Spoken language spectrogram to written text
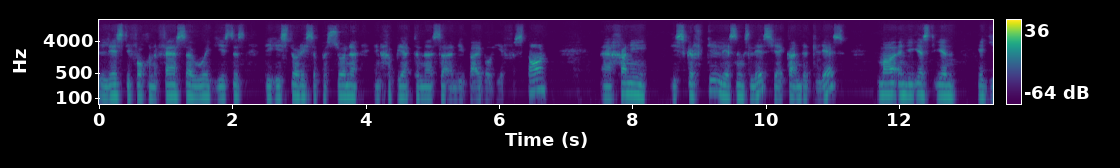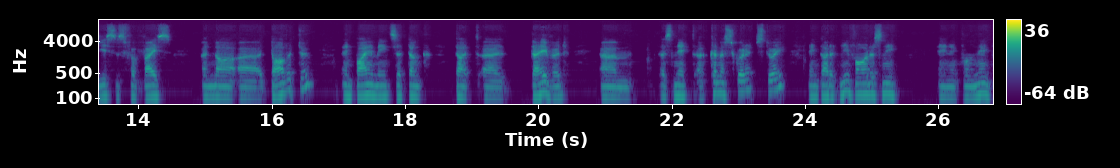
lees die volgende verse hoe Jesus die historiese persone en gebeurtenisse in die Bybel hier verstaan. Ek gaan nie die skriftuurlesings lees, jy kan dit lees. Maar in die eerste een het Jesus verwys na uh Dawid toe en baie mense dink dat uh David ehm um, is net 'n kinderstorie en dat dit nie waar is nie en ek wil net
